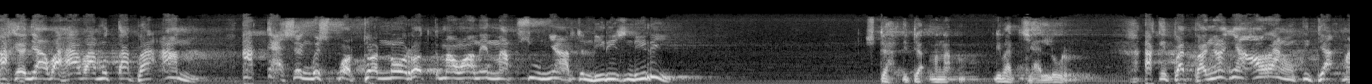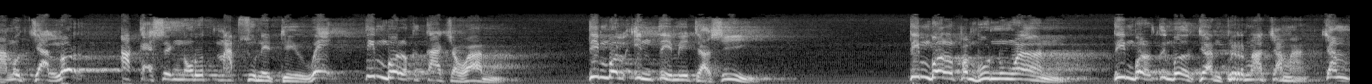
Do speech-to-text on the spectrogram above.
Akhirnya wahawa mutabaan. Akeh sing wis padha nurut kemauane nafsunya sendiri-sendiri. Sudah tidak menak lewat jalur. Akibat banyaknya orang tidak manut jalur, akeh sing nurut nafsune dhewe, timbul kekacauan. Timbul intimidasi. Timbul pembunuhan, timbul-timbul dan bermacam-macam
